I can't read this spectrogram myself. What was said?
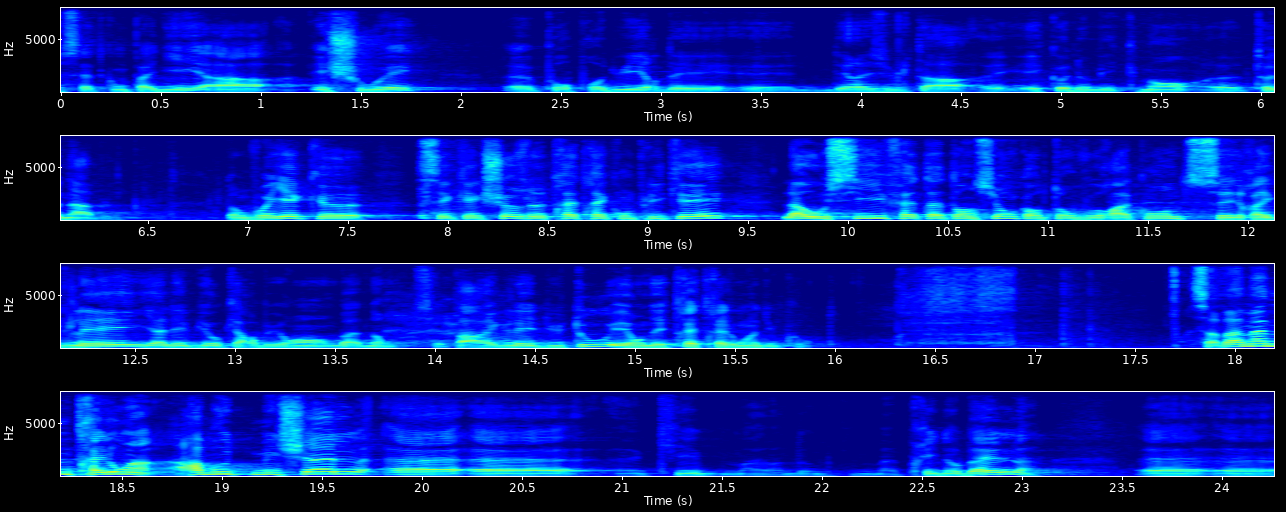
cette compagnie a échoué pour produire des, des résultats économiquement tenables. Donc vous voyez que c'est quelque chose de très très compliqué. Là aussi, faites attention quand on vous raconte c'est réglé, il y a les biocarburants. Ben non, c'est pas réglé du tout et on est très très loin du compte. Ça va même très loin. Ramut Michel, euh, euh, qui est prix Nobel, euh,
